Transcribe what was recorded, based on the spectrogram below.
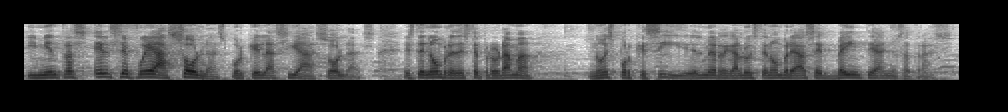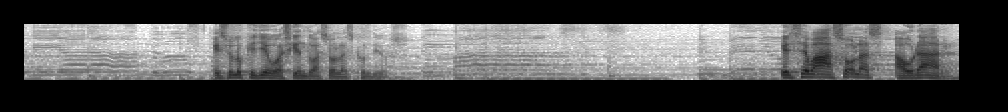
Y mientras él se fue a solas, porque él hacía a solas, este nombre de este programa no es porque sí, Él me regaló este nombre hace 20 años atrás. Eso es lo que llevo haciendo a solas con Dios. Él se va a solas a orar.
